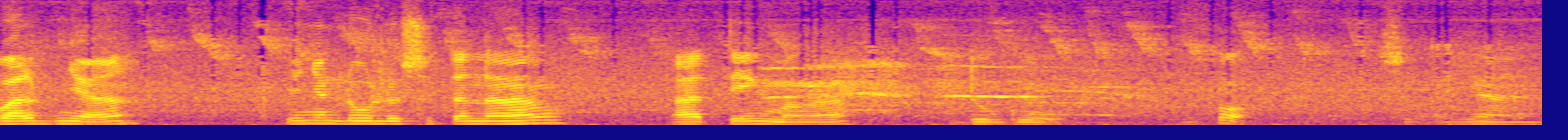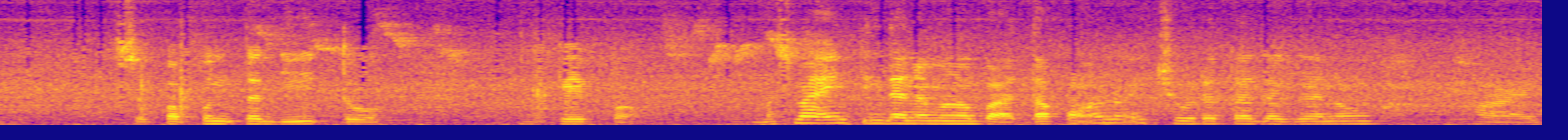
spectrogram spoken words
valve niya. Yan yung lulusutan ng ating mga dugo. Yan po. So, ayan. So, papunta dito. Okay po. Mas maintindihan ng mga bata kung ano itsura talaga ng heart.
